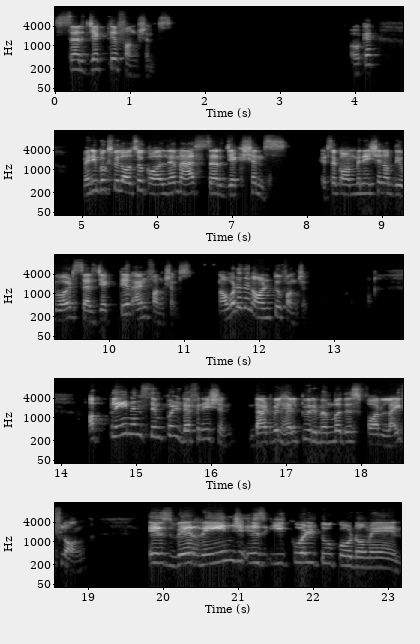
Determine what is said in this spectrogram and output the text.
surjective functions. Okay. Many books will also call them as surjections. It's a combination of the word surjective and functions. Now, what is an onto function? A plain and simple definition that will help you remember this for lifelong is where range is equal to codomain.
